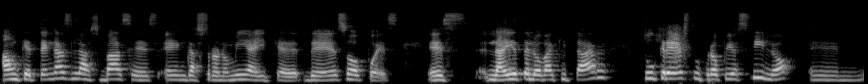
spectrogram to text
aunque tengas las bases en gastronomía y que de eso pues es, nadie te lo va a quitar, tú crees tu propio estilo, em,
